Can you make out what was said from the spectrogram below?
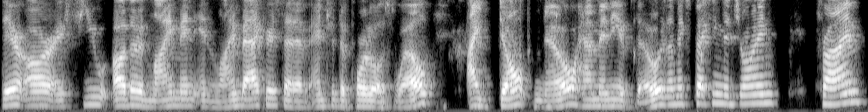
there are a few other linemen and linebackers that have entered the portal as well. I don't know how many of those I'm expecting to join Prime.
